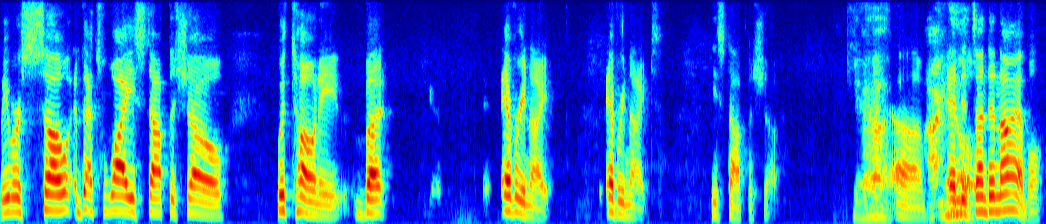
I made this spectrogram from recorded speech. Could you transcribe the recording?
we were so that's why he stopped the show with tony but every night every night he stopped the show Yeah. um, I and it's undeniable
